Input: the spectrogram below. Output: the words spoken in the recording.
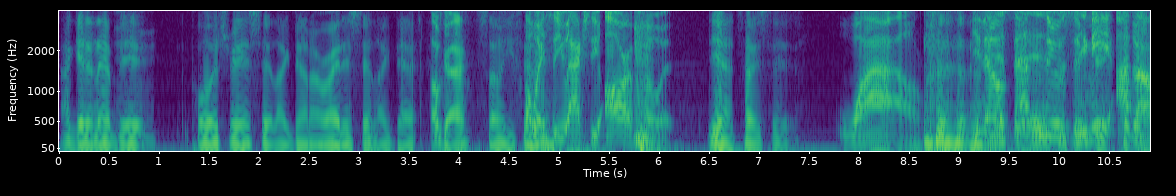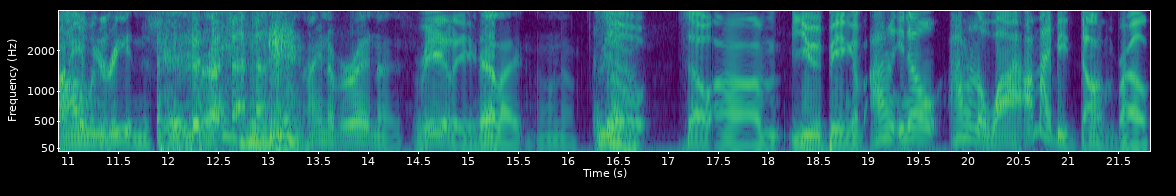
I get in that bit, poetry and shit like that. I write and shit like that. Okay. So you feel Oh wait, me? so you actually are a poet? yeah, type shit. Wow. You know, it's, that's it's news to me. secret, I've 'cause been I don't even be this. reading this shit. I ain't never read nothing. so- Really? Yeah, like I don't know. So so um you being a I don't you know I don't know why I might be dumb, bro.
